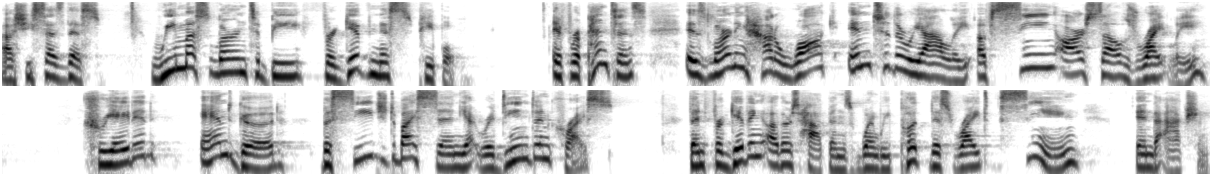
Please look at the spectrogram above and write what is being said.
Uh, she says this, we must learn to be forgiveness people. If repentance is learning how to walk into the reality of seeing ourselves rightly, created and good, besieged by sin, yet redeemed in Christ, then forgiving others happens when we put this right seeing into action.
